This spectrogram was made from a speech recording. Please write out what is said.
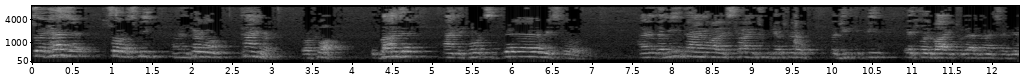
So it has a, so to speak, an internal timer or clock. It binds it and it works very slowly. And in the meantime, while it's trying to get rid of the GTP, it will bind to that nice idea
